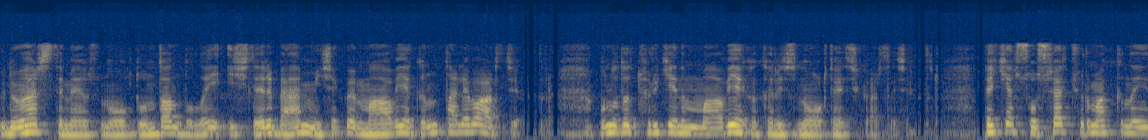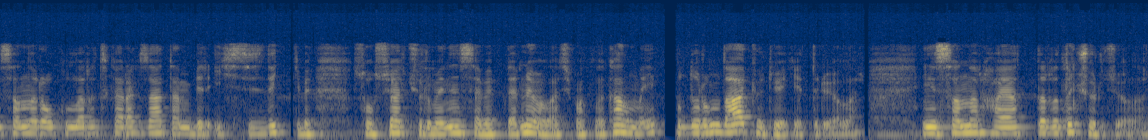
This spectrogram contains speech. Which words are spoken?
üniversite mezunu olduğundan dolayı işleri beğenmeyecek ve mavi yakanın talebi artacaktır. Bunu da Türkiye'nin mavi yaka krizini ortaya çıkartacaktır. Peki ya sosyal çürüme hakkında insanları okullara tıkarak zaten bir işsizlik gibi sosyal çürümenin sebeplerine yol açmakla kalmayıp bu durum daha kötüye getiriyorlar. İnsanlar hayatlarını çürütüyorlar.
